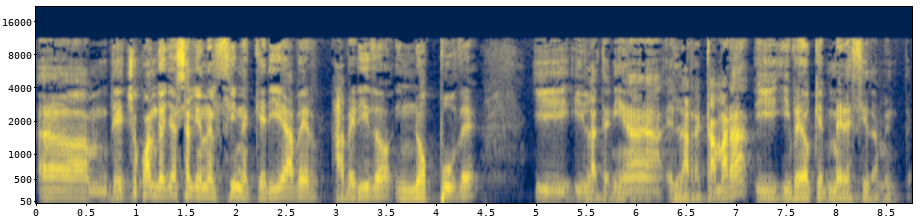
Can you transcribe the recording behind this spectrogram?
de hecho, cuando ya salió en el cine quería haber, haber ido y no pude y, la tenía en la recámara y, veo que merecidamente.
